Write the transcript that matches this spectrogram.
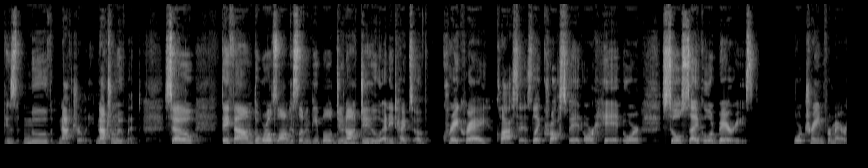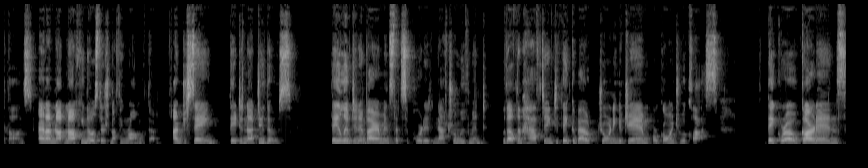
is move naturally, natural movement. So, they found the world's longest living people do not do any types of cray cray classes like CrossFit or HIIT or Soul Cycle or Barry's or train for marathons. And I'm not knocking those, there's nothing wrong with them. I'm just saying they did not do those. They lived in environments that supported natural movement without them having to think about joining a gym or going to a class. They grow gardens,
